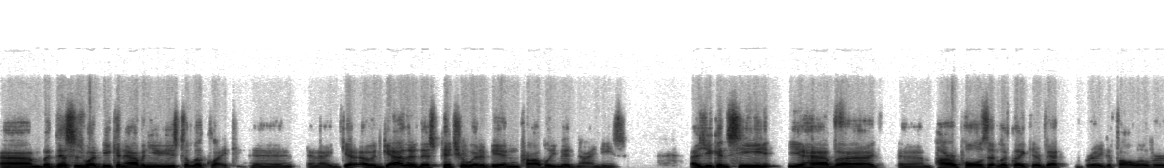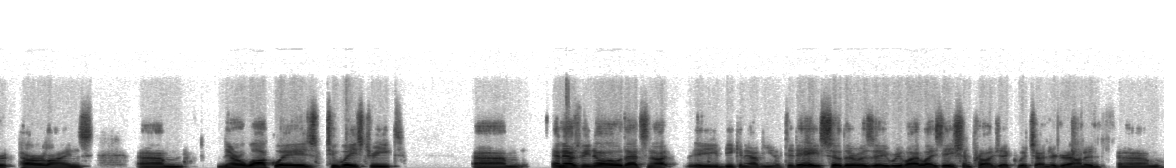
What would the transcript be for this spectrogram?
Um, but this is what Beacon Avenue used to look like. And, and I, get, I would gather this picture would have been probably mid 90s. As you can see, you have uh, um, power poles that look like they're ready to fall over, power lines, um, narrow walkways, two-way street. Um, and as we know, that's not a Beacon Avenue of today. So there was a revitalization project which undergrounded um,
